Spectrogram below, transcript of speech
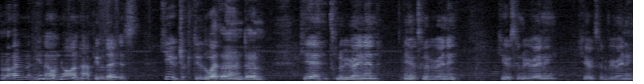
I'm not, I'm, you know I'm not unhappy with it. It's huge. I could do the weather and um, here it's going to be raining here it's going to be raining here it's going to be raining here it's going to be raining.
